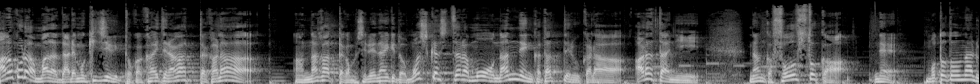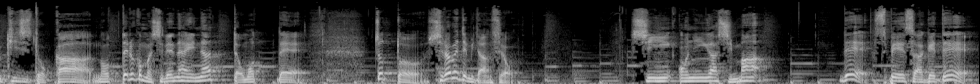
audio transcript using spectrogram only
あの頃はまだ誰も記事とか書いてなかったから、あなかったかもしれないけど、もしかしたらもう何年か経ってるから、新たになんかソースとか、ね、元となる記事とか載ってるかもしれないなって思って、ちょっと調べてみたんですよ。新鬼ヶ島で、スペース開けて、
